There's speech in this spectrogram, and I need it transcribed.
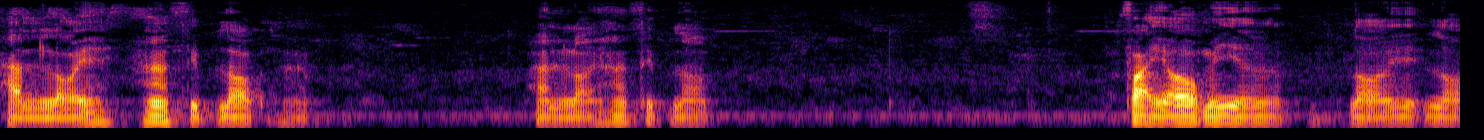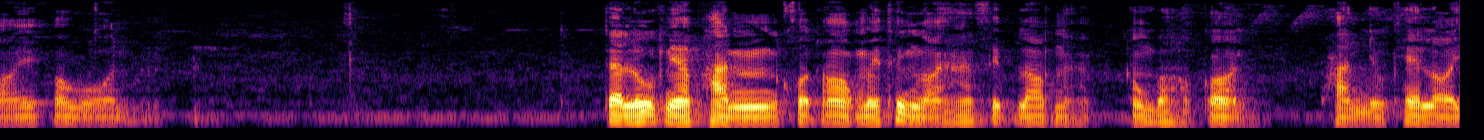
พันร้อยห้าสิบรอบนะครับ พันร้อยห้าสิบรอบ ไฟออกไม่เยอะร้อยร้อยกว่าโวลต์แต่ลูกเนี้ยพันโคตรออกไม่ถึงร้อยห้าสิบรอบนะครับ ต้องบอกก่อน พันอยู่แค่ร้อย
